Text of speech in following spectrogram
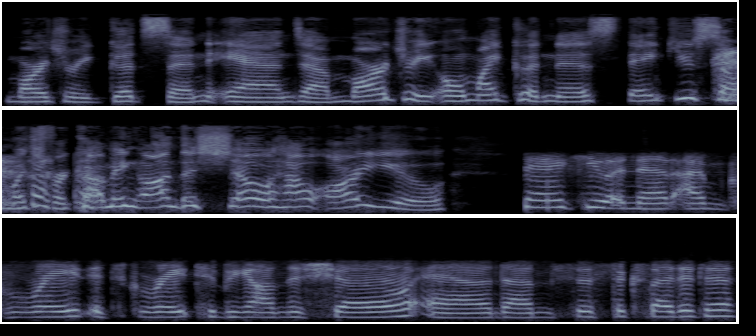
Marjorie Goodson. And uh, Marjorie, oh my goodness, thank you so much for coming on the show. How are you? Thank you, Annette. I'm great. It's great to be on the show, and I'm just excited to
